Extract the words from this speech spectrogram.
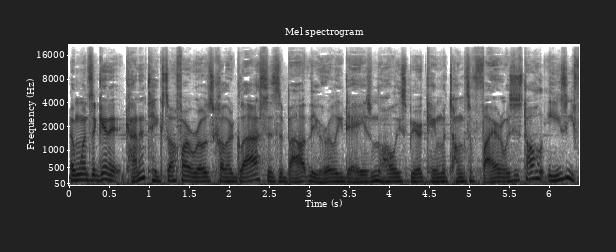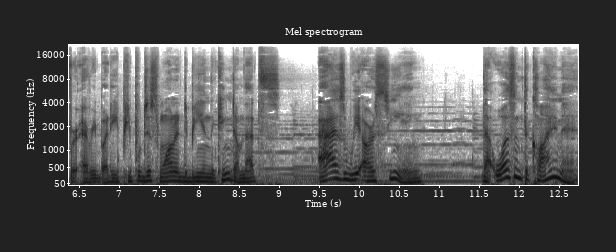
and once again, it kind of takes off our rose colored glasses about the early days when the Holy Spirit came with tongues of fire. It was just all easy for everybody. People just wanted to be in the kingdom. That's, as we are seeing, that wasn't the climate.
